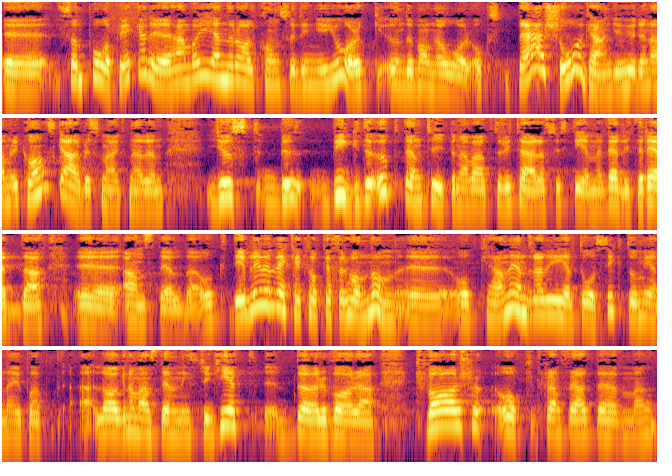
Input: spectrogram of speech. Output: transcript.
Eh, som påpekade, han var ju generalkonsul i New York under många år och där såg han ju hur den amerikanska arbetsmarknaden just byggde upp den typen av auktoritära system med väldigt rädda eh, anställda. Och det blev en väckarklocka för honom eh, och han ändrade helt åsikt och menar ju på att lagen om anställningstrygghet bör vara kvar och framförallt behöver man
